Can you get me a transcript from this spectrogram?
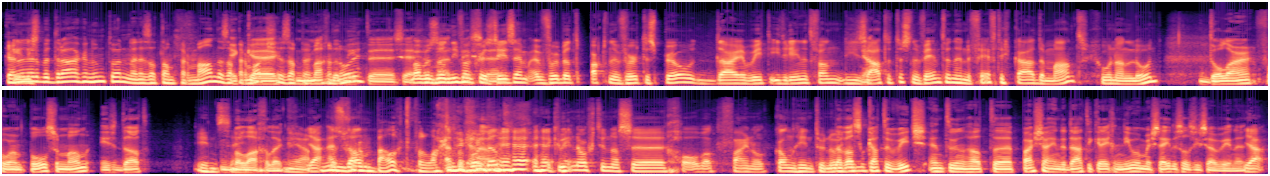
Kunnen er bedragen genoemd worden? En is dat dan per maand? Is dat per ik match? eh, Is dat per mag dat toernooi? niet eh, zeggen. maar we zullen niet van Chris eh, zijn. Bijvoorbeeld pak een Virtus Pro, daar weet iedereen het van. Die Ja. zaten tussen de 25 en de 50k de maand, gewoon aan loon. dollar voor een Poolse man is dat Insane. belachelijk. Ja. Ja, en voor dan- een Belg En belachelijk. bijvoorbeeld, ik weet nog toen als ze, goh, welke final, kan geen toernooi. Dat was. Katowice en toen had eh Pasha inderdaad, die kreeg een nieuwe Mercedes als hij zou winnen. Ja, Die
